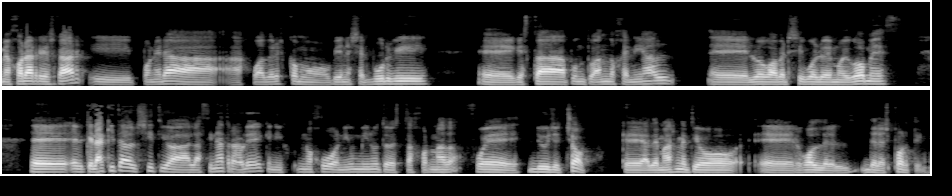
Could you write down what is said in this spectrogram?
mejor arriesgar y poner a, jugadores como viene ser Burgui, eh, que está puntuando genial. Eh, luego a ver si vuelve Moy Gómez. el que le ha quitado el sitio a la Cina Traoré, que no jugó ni un minuto de esta jornada, fue Duye Chop, que además metió el gol del, del Sporting.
